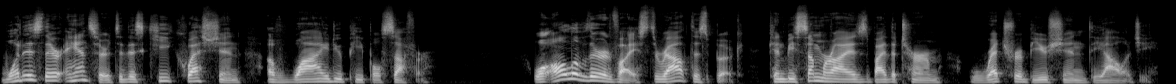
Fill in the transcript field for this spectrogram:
What is their answer to this key question of why do people suffer? Well, all of their advice throughout this book can be summarized by the term retribution theology.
